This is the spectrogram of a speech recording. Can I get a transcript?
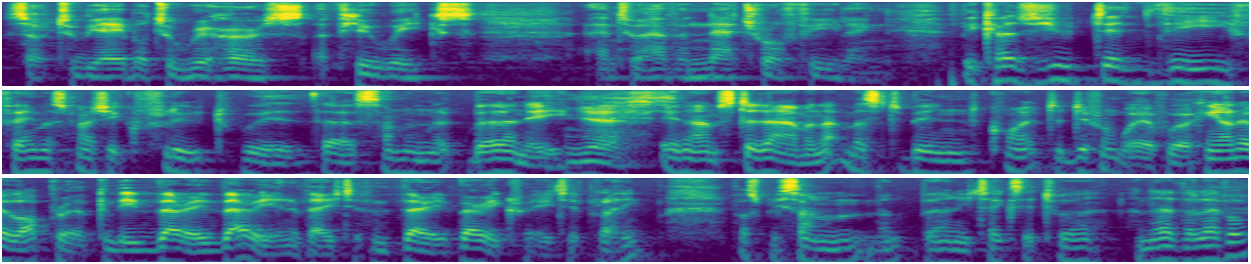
so to be able to rehearse a few weeks and to have a natural feeling. Because you did the famous magic flute with uh, Simon McBurney yes. in Amsterdam, and that must have been quite a different way of working. I know opera can be very, very innovative and very, very creative, but I think possibly Simon McBurney takes it to a, another level.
